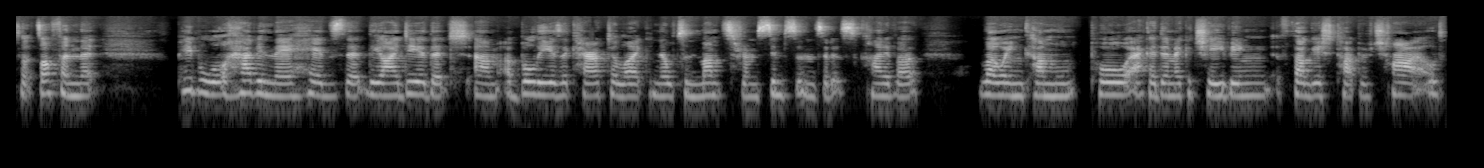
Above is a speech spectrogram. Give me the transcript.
So it's often that people will have in their heads that the idea that um, a bully is a character like Nelson Muntz from Simpsons, that it's kind of a low income, poor academic achieving, thuggish type of child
